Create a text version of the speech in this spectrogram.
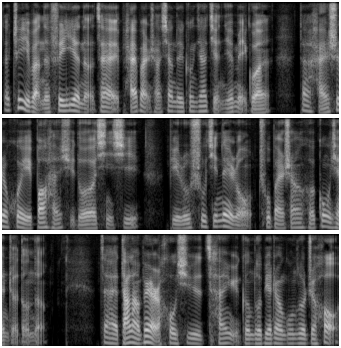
那这一版的扉页呢，在排版上相对更加简洁美观，但还是会包含许多信息，比如书籍内容、出版商和贡献者等等。在达朗贝尔后续参与更多编撰工作之后，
